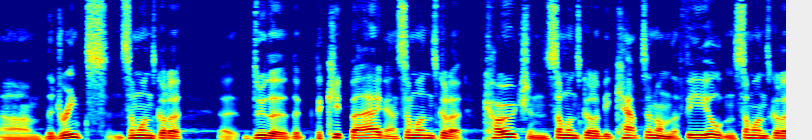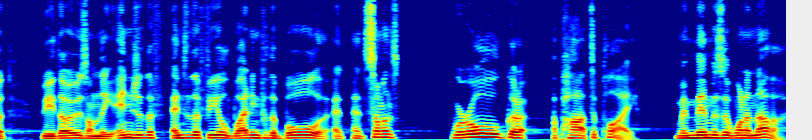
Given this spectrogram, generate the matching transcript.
um, the drinks, and someone's got to uh, do the, the, the, kit bag, and someone's got to coach, and someone's got to be captain on the field, and someone's got to be those on the end of the end of the field waiting for the ball, and, and someone's. We're all got a, part to play. We're members of one another.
